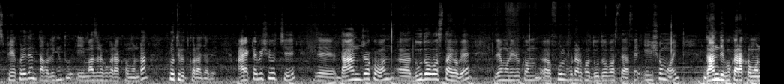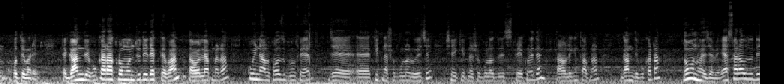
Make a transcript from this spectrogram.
স্প্রে করে দেন তাহলে কিন্তু এই মাজরা পোকার আক্রমণটা প্রতিরোধ করা যাবে। আরেকটা বিষয় হচ্ছে যে ধান যখন দুধ অবস্থায় হবে যেমন এরকম ফুল ফুটার পর দুধ অবস্থায় আছে এই সময় গান্ধী পোকার আক্রমণ হতে পারে। গান্ধী পোকার আক্রমণ যদি দেখতে পান তাহলে আপনারা কুইন আলফজ গ্রুপের যে কীটনাশকগুলো রয়েছে, সেই কীটনাশকগুলো যদি স্প্রে করে দেন, তাহলে কিন্তু আপনার গান্ধী পোকাটা দমন হয়ে যাবে। এছাড়াও যদি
